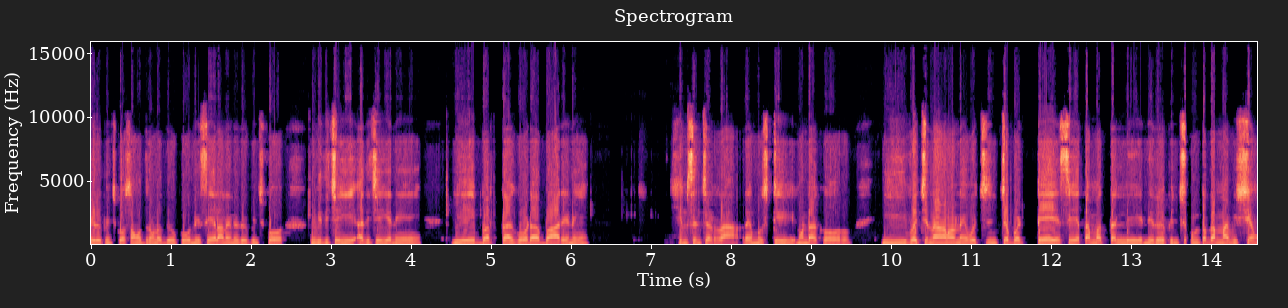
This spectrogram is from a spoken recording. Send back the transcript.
నిరూపించుకో సముద్రంలో దూకు నీ శీలాన్ని నిరూపించుకో నువ్వు ఇది చెయ్యి అది చెయ్యని ఏ భర్త కూడా భార్యని హింసించడరా? రే ముష్టి ముండాకోరు. ఈ వచనాలని వచించబట్టే సీతమ్మ తల్లి నిరూపించుకుంటదన్న విషయం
